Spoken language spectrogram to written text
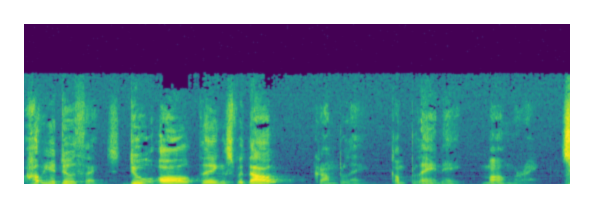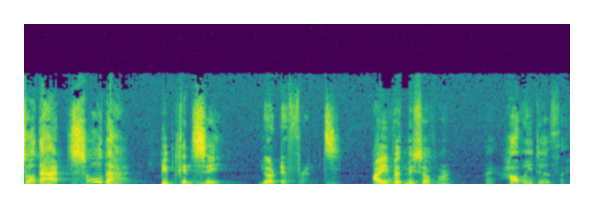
how you do things. Do all things without grumbling, complaining, murmuring. So that, so that people can see you're different. Are you with me so far? Right? How we do things.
